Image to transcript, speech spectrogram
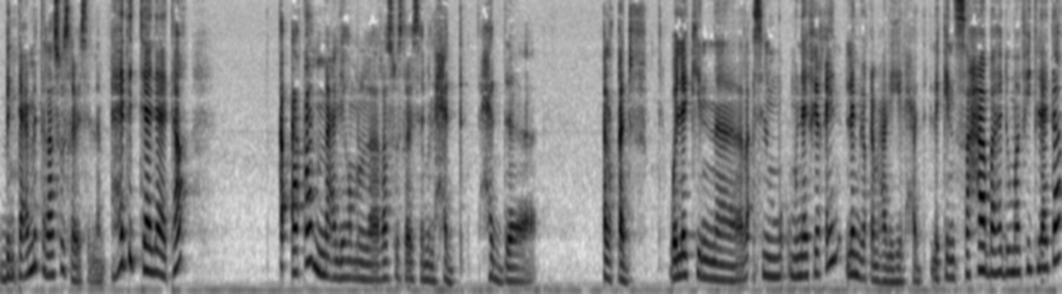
بنت عمة الرسول صلى الله عليه وسلم. هاد الثلاثة أقام عليهم الرسول صلى الله عليه وسلم الحد حد القذف. ولكن رأس المنافقين لم يقم عليه الحد. لكن الصحابة هدوما في ثلاثة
